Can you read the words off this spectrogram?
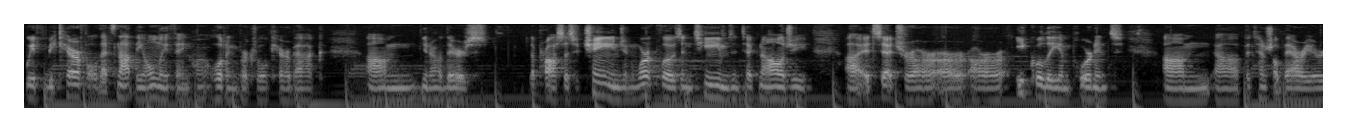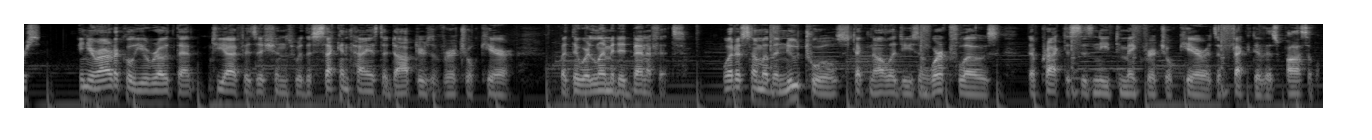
we have to be careful. That's not the only thing holding virtual care back. Um, you know, there's the process of change and workflows and teams and technology, uh, et cetera, are, are, are equally important um, uh, potential barriers. In your article, you wrote that GI physicians were the second highest adopters of virtual care, but there were limited benefits. What are some of the new tools, technologies, and workflows that practices need to make virtual care as effective as possible?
